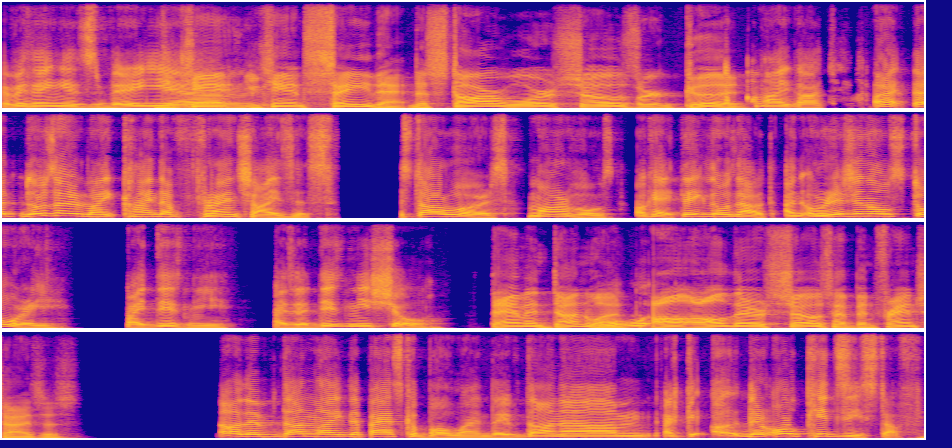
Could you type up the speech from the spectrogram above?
Everything is very. You can't um, you can't say that. The Star Wars shows are good. Oh my god! All right, that, those are like kind of franchises. Star Wars, Marvels. Okay, take those out. An original story by Disney as a Disney show. They haven't done one. wh- all all their shows have been franchises. No, they've done like the basketball one. They've done um, a uh, they're all kidsy stuff.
